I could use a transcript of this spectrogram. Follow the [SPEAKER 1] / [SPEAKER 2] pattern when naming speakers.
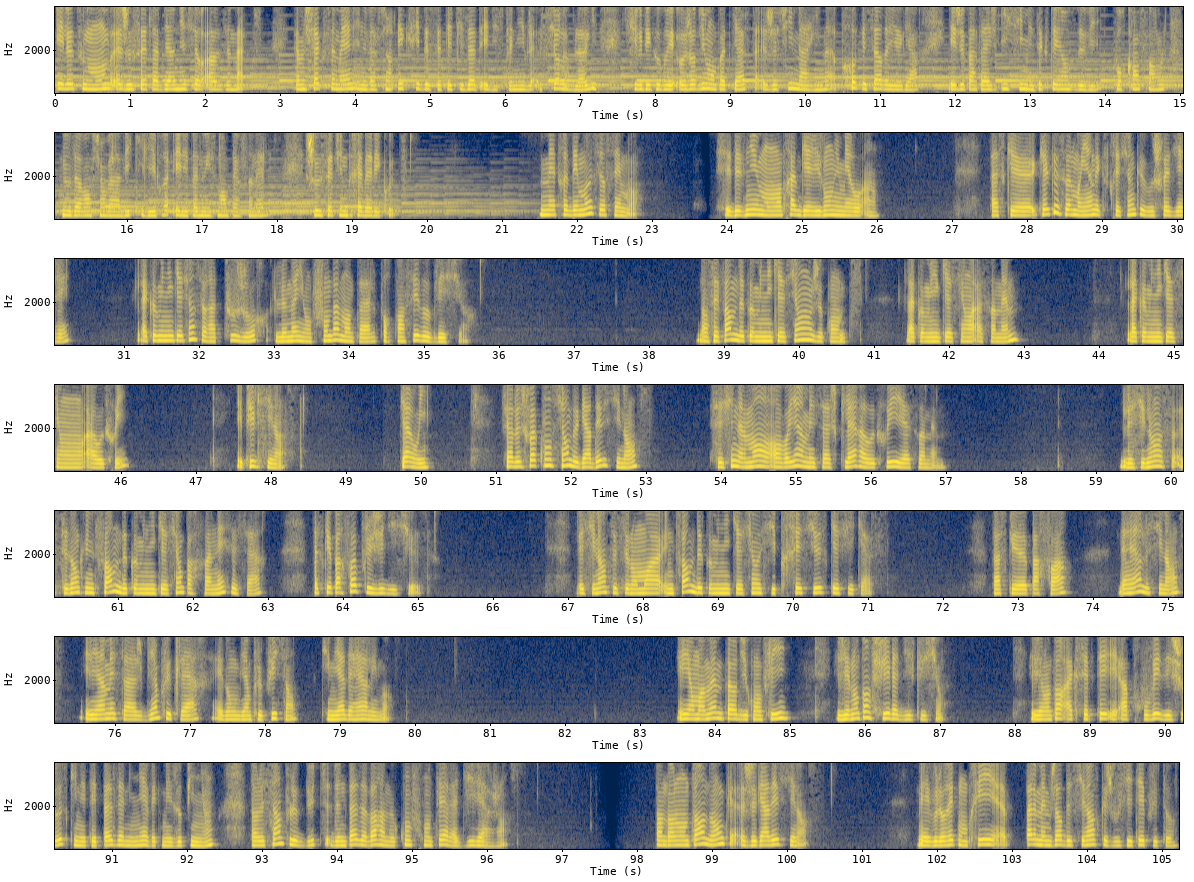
[SPEAKER 1] Hello tout le monde, je vous souhaite la bienvenue sur Off the Mat. Comme chaque semaine, une version écrite de cet épisode est disponible sur le blog. Si vous découvrez aujourd'hui mon podcast, je suis Marine, professeure de yoga, et je partage ici mes expériences de vie pour qu'ensemble, nous avancions vers l'équilibre et l'épanouissement personnel. Je vous souhaite une très belle écoute. Mettre des mots sur ces mots. C'est devenu mon mantra de guérison numéro 1. Parce que quel que soit le moyen d'expression que vous choisirez, la communication sera toujours le maillon fondamental pour penser vos blessures. Dans ces formes de communication, je compte la communication à soi-même, la communication à autrui, et puis le silence. Car oui, faire le choix conscient de garder le silence, c'est finalement envoyer un message clair à autrui et à soi-même. Le silence, c'est donc une forme de communication parfois nécessaire, parce que parfois plus judicieuse. Le silence est selon moi une forme de communication aussi précieuse qu'efficace. Parce que parfois, derrière le silence, il y a un message bien plus clair et donc bien plus puissant qu'il n'y a derrière les mots. Ayant moi-même peur du conflit, j'ai longtemps fui la discussion. J'ai longtemps accepté et approuvé des choses qui n'étaient pas alignées avec mes opinions, dans le simple but de ne pas avoir à me confronter à la divergence. Pendant longtemps, donc, je gardais le silence. Mais vous l'aurez compris, pas le même genre de silence que je vous citais plus tôt.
